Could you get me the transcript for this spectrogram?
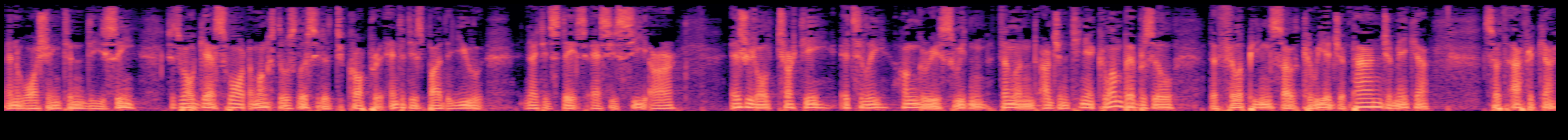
in Washington, D.C.? It says, well, guess what? Amongst those listed as corporate entities by the United States SEC are Israel, Turkey, Italy, Hungary, Sweden, Finland, Argentina, Colombia, Brazil, the Philippines, South Korea, Japan, Jamaica, South Africa,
